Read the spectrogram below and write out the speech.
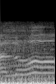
Hello.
